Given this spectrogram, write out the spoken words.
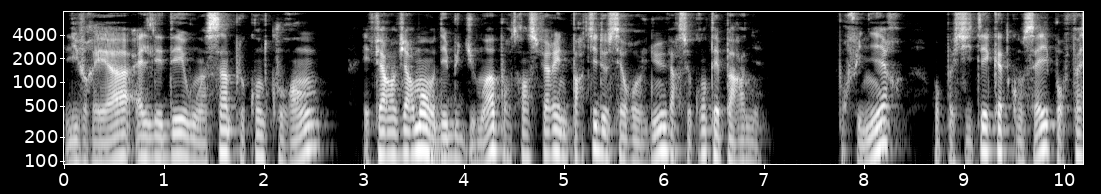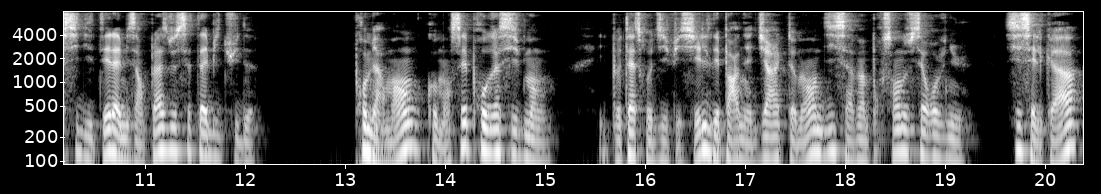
livret A, LDD ou un simple compte courant, et faire un virement au début du mois pour transférer une partie de ses revenus vers ce compte épargne. Pour finir, on peut citer quatre conseils pour faciliter la mise en place de cette habitude. Premièrement, commencer progressivement il peut être difficile d'épargner directement 10 à 20% de ses revenus. Si c'est le cas,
